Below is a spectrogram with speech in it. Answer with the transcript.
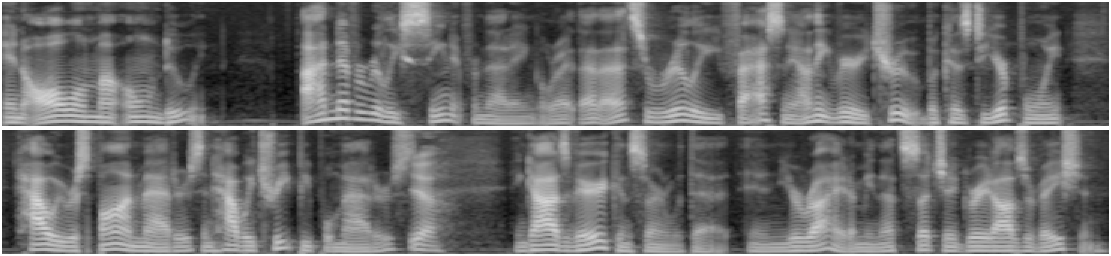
and all on my own doing. I'd never really seen it from that angle, right? That, that's really fascinating. I think very true because to your point, how we respond matters and how we treat people matters. Yeah. And God's very concerned with that. And you're right. I mean, that's such a great observation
